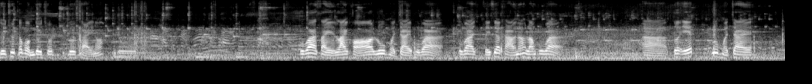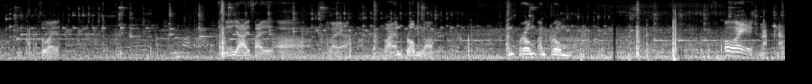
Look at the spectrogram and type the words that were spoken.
ดูชุดครับผมดูชุดดูใส่เนาะดูผู้ว่าใส่ลายขอรูปหัวใจผู้ว่าผู้ว่าใส่เสื้อขาวเนาะร้องผู้ว่า อ่าตัวเอสรูปหัวใจ วย อันนี้ยายใส่ออะไรอะลายอันปรมเหรอ อันปรมอันปรม โอ้ย หนักหนัก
